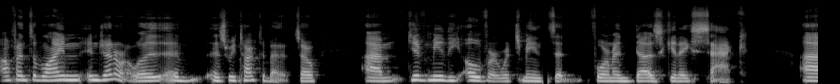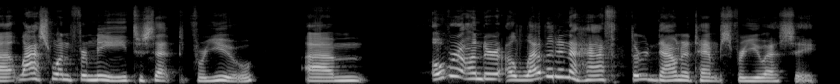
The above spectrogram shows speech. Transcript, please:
offensive line in general, uh, as we talked about it. So um, give me the over, which means that Foreman does get a sack. Uh, last one for me to set for you. Um, over under 11 and a half third down attempts for USC.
